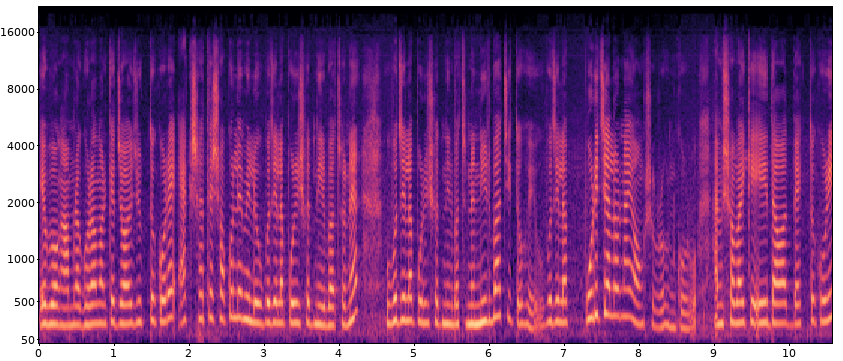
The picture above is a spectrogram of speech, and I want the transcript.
এবং আমরা ঘোড়ামার্কে জয়যুক্ত করে একসাথে সকলে মিলে উপজেলা পরিষদ নির্বাচনের, উপজেলা পরিষদ নির্বাচনে নির্বাচিত হয়ে উপজেলা পরিচালনায় অংশগ্রহণ করব। আমি সবাইকে এই দাওয়াত ব্যক্ত করি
